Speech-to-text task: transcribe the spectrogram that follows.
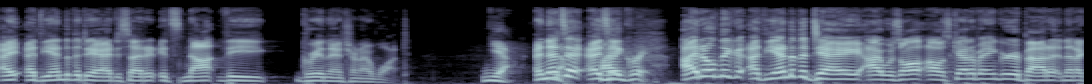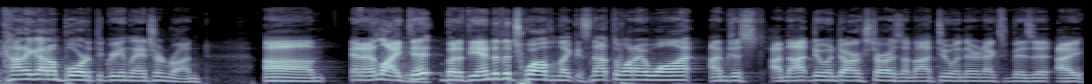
I, at the end of the day, I decided it's not the Green Lantern I want. Yeah, And that's No, it. It's I like, agree. I don't think at the end of the day, I was all I was kind of angry about it, and then I kind of got on board with the Green Lantern run. Um, and I liked it, but at the end of the twelve, I'm like, it's not the one I want. I'm just, I'm not doing Dark Stars. I'm not doing their next visit. I,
